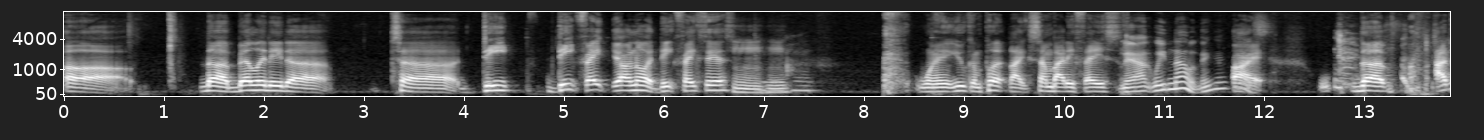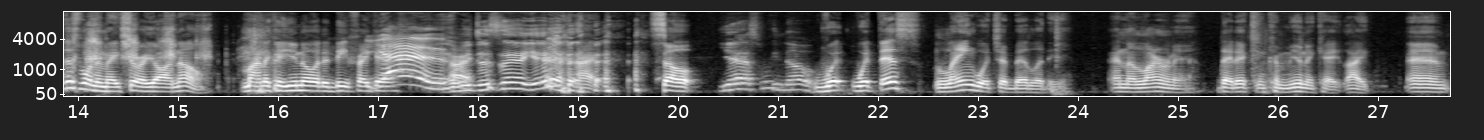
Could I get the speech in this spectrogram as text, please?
uh the ability to to deep deep fake, y'all know what deep fakes is? Mm-hmm. When you can put like somebody face. Yeah, we know, nigga. All right. The I just want to make sure y'all know. Monica, you know what a deep fake is? Yes. We just said, yeah. All right. So Yes, we know. with with this language ability and the learning that it can communicate, like and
